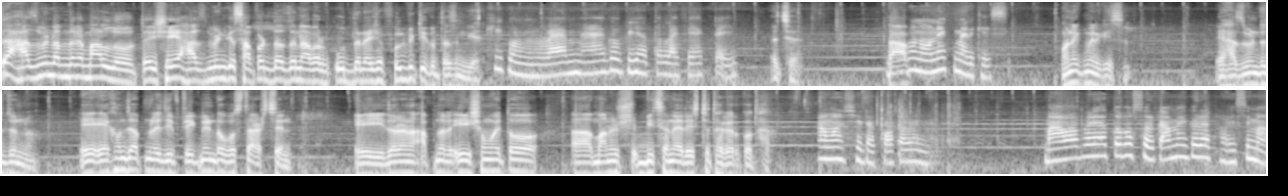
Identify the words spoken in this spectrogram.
তো হাজবেন্ড আপনারা মারলো তো সেই হাজবেন্ডকে সাপোর্ট দেওয়ার জন্য আবার উদ্যানে এসে ফুল বিক্রি করতেছেন গিয়ে কি করব? ভাইয়া ম্যাগো বিয়া তো লাইফে একটাই। আচ্ছা। তা আপ- অনেক মেরে খেয়েছি অনেক মেরে খেয়েছেন। এই হাজবেন্ডের জন্য। এ- এখন যে আপনারা যে প্রেগনেন্ট অবস্থা আসছেন এই ধরেন আপনার এই সময় তো মানুষ বিছানায় রেস্টে থাকার কথা। আমার সেটা কথা না। মা বাপের এত বছর কামাই করে খাওয়াইছি মা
